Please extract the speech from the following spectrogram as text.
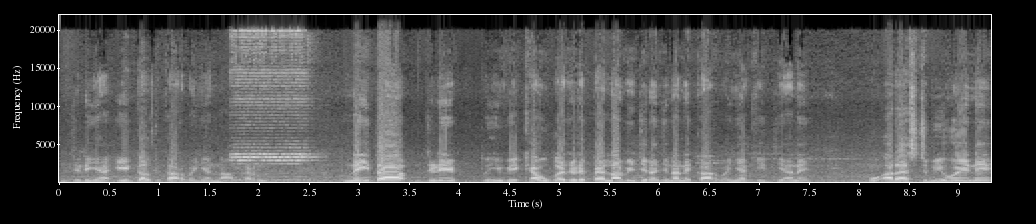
ਜਿਹੜੀਆਂ ਇਹ ਗਲਤ ਕਾਰਵਾਈਆਂ ਨਾ ਕਰਨ। ਨਹੀਂ ਤਾਂ ਜਿਹੜੇ ਤੁਸੀਂ ਵੇਖਿਆ ਹੋਊਗਾ ਜਿਹੜੇ ਪਹਿਲਾਂ ਵੀ ਜਿਨ੍ਹਾਂ ਜਿਨ੍ਹਾਂ ਨੇ ਕਾਰਵਾਈਆਂ ਕੀਤੀਆਂ ਨੇ ਉਹ ਅਰੈਸਟ ਵੀ ਹੋਏ ਨੇ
